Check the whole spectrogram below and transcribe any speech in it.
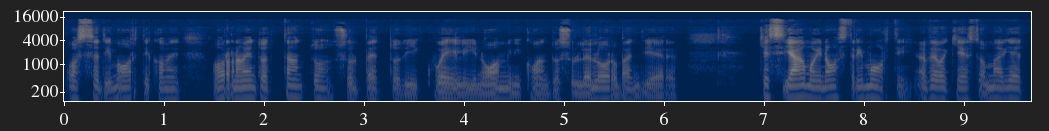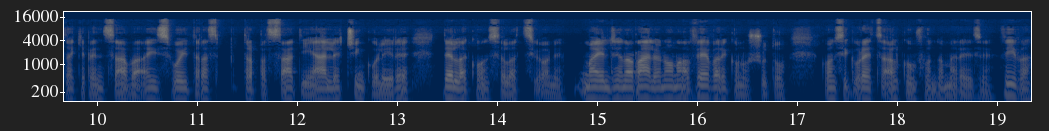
ossa di morti come ornamento tanto sul petto di quegli uomini quanto sulle loro bandiere. Che siamo i nostri morti? aveva chiesto Marietta che pensava ai suoi tras- trapassati e alle cinque lire della consolazione, ma il generale non aveva riconosciuto con sicurezza alcun fondomarese. Viva,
